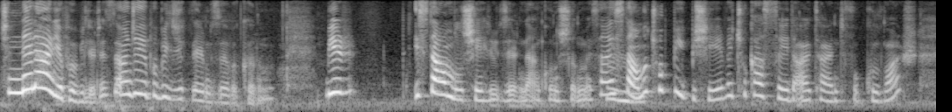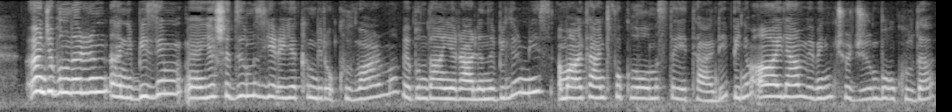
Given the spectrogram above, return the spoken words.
Şimdi neler yapabiliriz? Önce yapabileceklerimize bakalım. Bir İstanbul şehri üzerinden konuşalım mesela. Hı hı. İstanbul çok büyük bir şehir ve çok az sayıda alternatif okul var. Önce bunların hani bizim e, yaşadığımız yere yakın bir okul var mı ve bundan yararlanabilir miyiz? Ama alternatif okul olması da yeterli değil. Benim ailem ve benim çocuğum bu okulda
